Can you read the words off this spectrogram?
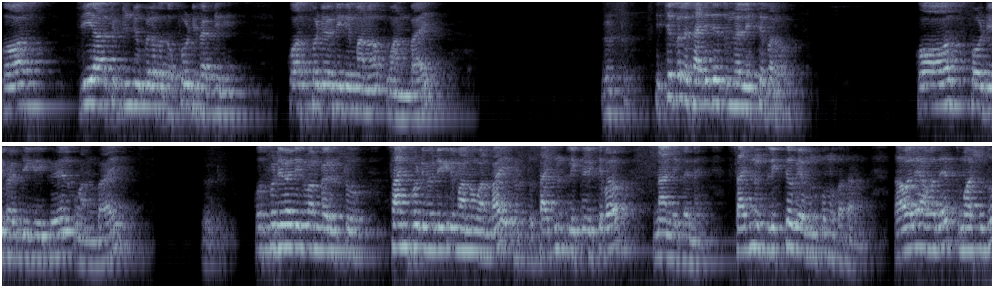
Cos 3 আর 15 যোগ করলে কত? 45 ডিগ্রি cos 45 ডিগ্রি মান হোক 1 বাই √2 ইচ্ছে করলে সাইডে দিয়ে তোমরা লিখতে পারো। Cos 45 ডিগ্রি ইকুয়াল 1 বাই √2 cos 45 ডিগ্রি 1 বাই √2 সাইন ফোর্টি ফাইভ ডিগ্রি মান ওয়ান বাই একটু টু সাইড নোট লিখলে লিখতে পারো, না লিখলে নাই। সাইড নোট লিখতে হবে এমন কোনো কথা না। তাহলে আমাদের তোমার শুধু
